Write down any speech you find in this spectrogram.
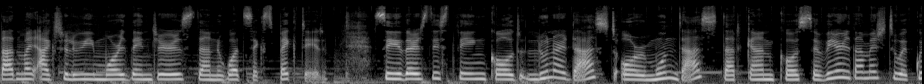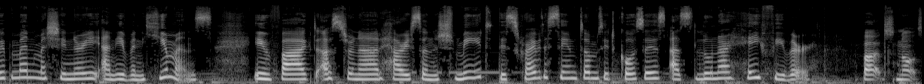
that might actually be more dangerous than what's expected. See, there's this thing called lunar dust or moon dust that can cause severe damage to equipment, machinery, and even humans. In fact, astronaut Harrison Schmitt described the symptoms it causes as lunar hay fever. But not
